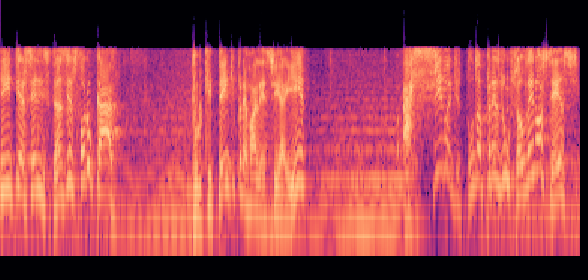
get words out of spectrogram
e em terceira instância, se for o caso. Porque tem que prevalecer aí, acima de tudo, a presunção da inocência.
